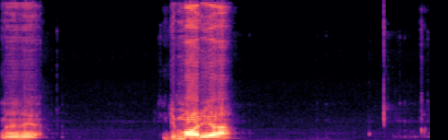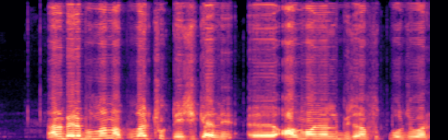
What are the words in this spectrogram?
Yani Di Maria. Yani böyle bunların adları çok değişik yani. Ee, Almanyalı bir tane futbolcu var.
